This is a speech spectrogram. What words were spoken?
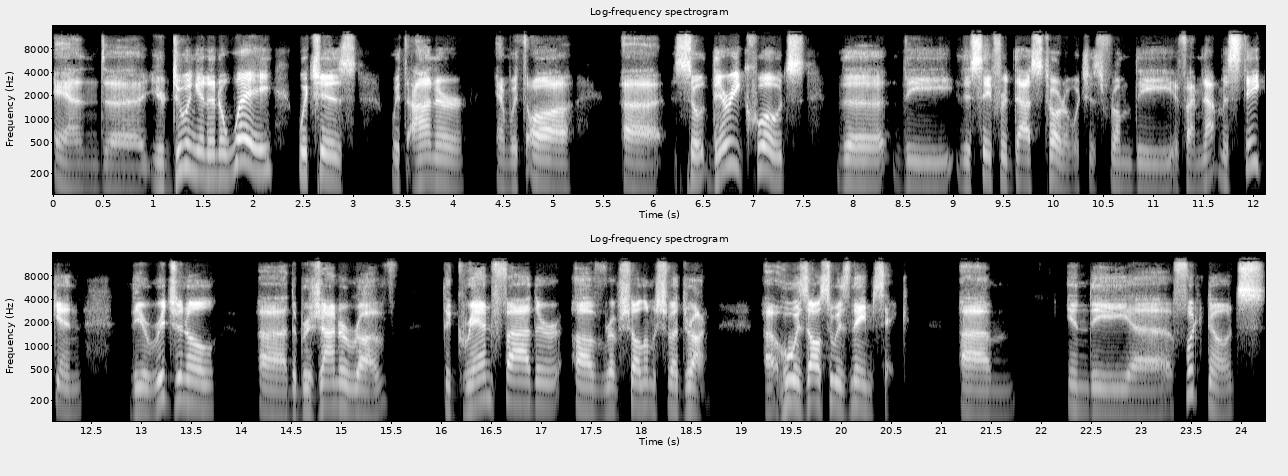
and uh, you're doing it in a way which is with honor and with awe. Uh, so there he quotes the the the Sefer Das Torah, which is from the, if I'm not mistaken, the original uh, the Brezhaner Rav, the grandfather of Rav Shalom Shvadron, uh, who was also his namesake. Um, in the uh, footnotes,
